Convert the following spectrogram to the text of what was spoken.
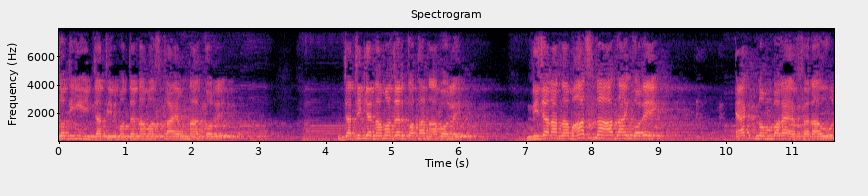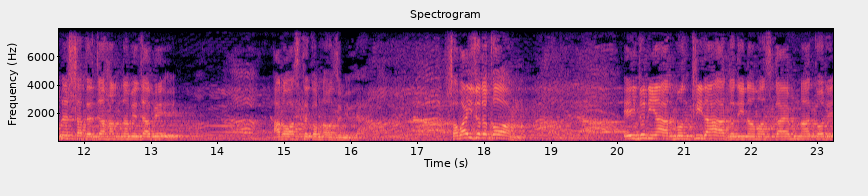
যদি জাতির মধ্যে নামাজ কায়েম না করে, জাতিকে নামাজের কথা না বলে, নিজেরা নামাজ না আদায় করে, এক নম্বরে ফেরাউনের সাথে জাহান নামে যাবে। আরও আসতে কর নওয়াজবিল্লা সবাই যেরকম। এই দুনিয়ার মন্ত্রীরা যদি নামাজ কায়েম না করে,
